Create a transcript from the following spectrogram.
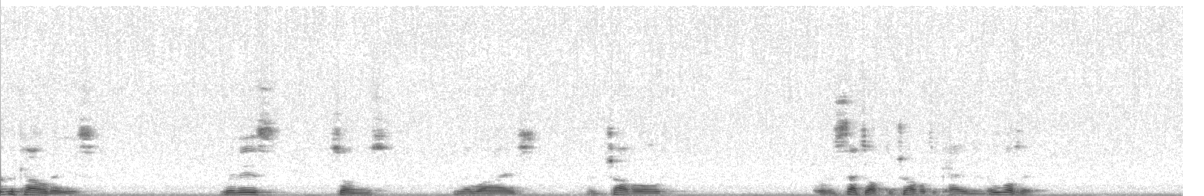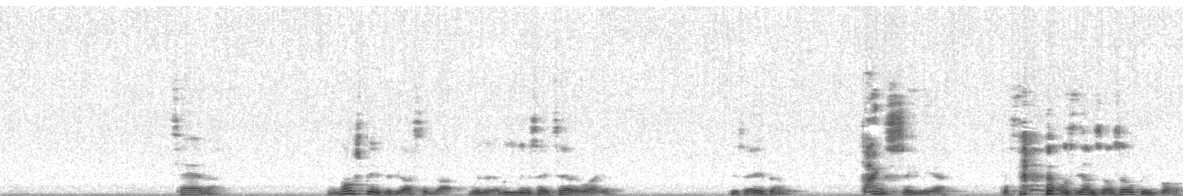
of the Chaldees with his sons and their wives and travelled, or set off to travel to Canaan. Who was it? Terah. And most people, if you ask them that, were you going to say Terah, weren't you? You say Abraham. Thanks, Celia. that was the answer I was hoping for.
